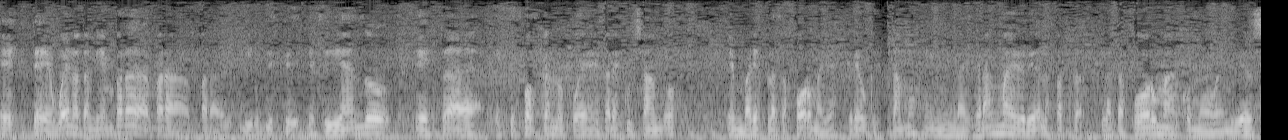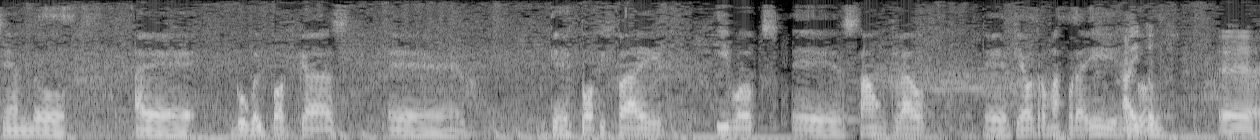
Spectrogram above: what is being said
Este, bueno, también para, para, para ir decidiendo esta, este podcast lo puedes estar escuchando en varias plataformas. Ya creo que estamos en la gran mayoría de las plataformas, como vendría siendo eh, Google Podcast, eh, que Spotify, Evox, eh, SoundCloud, eh, que otro más por ahí. iTunes. Eh,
